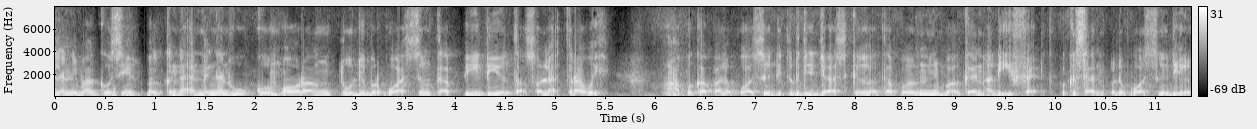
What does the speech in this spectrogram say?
soalan ni bagus ya. Berkenaan dengan hukum orang tu dia berpuasa tapi dia tak solat terawih apakah pahala puasa diterjejas ke ataupun menyebabkan ada efek kesan pada puasa dia?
